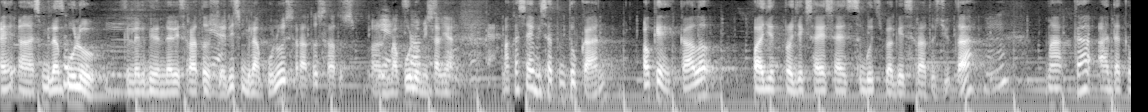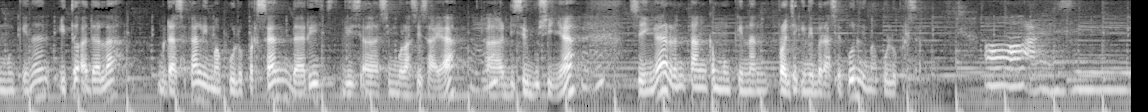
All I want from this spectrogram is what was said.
eh uh, 90 hmm. lebih dari 100 yeah. jadi 90 100 150 yeah, misalnya okay. maka saya bisa tentukan oke okay, kalau budget project saya saya sebut sebagai 100 juta hmm. maka ada kemungkinan itu adalah berdasarkan 50% dari di, uh, simulasi saya hmm. uh, distribusinya hmm. sehingga rentang kemungkinan project ini berhasil pun 50% Oh, I see.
